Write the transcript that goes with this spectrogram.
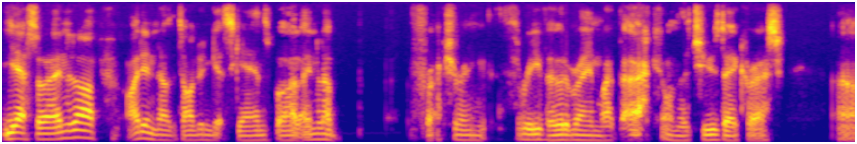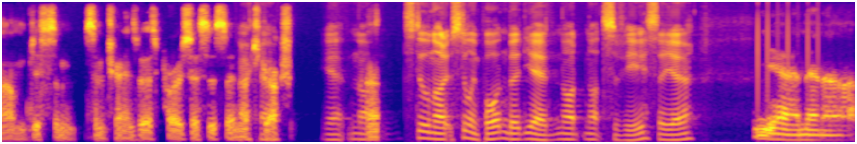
Yeah, so I ended up, I didn't know at the time, didn't get scans, but I ended up fracturing three vertebrae in my back on the Tuesday crash. Um, just some some transverse processes, so not Okay. structural. Yeah. Not still not still important, but yeah, not not severe. So yeah. Yeah, and then uh,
